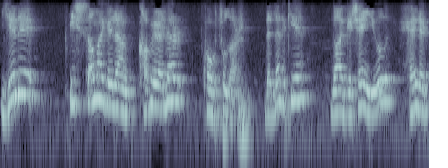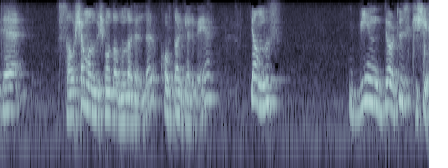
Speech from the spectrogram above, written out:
Yeni İslam'a gelen kabileler korktular. Dediler ki daha geçen yıl Hendek'te savaşamadı düşmanlar bunlar dediler. Korktular gelmeye. Yalnız 1400 kişi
